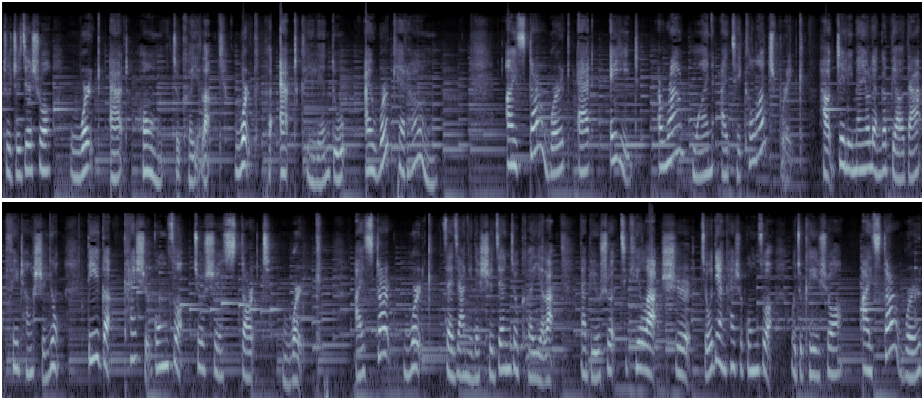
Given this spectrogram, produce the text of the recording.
就直接说 work at home 就可以了。work 和 at 可以连读，I work at home。I start work at eight. Around one, I take a lunch break. 好，这里面有两个表达非常实用。第一个，开始工作就是 start work。I start work，再加你的时间就可以了。那比如说 Tequila 是九点开始工作，我就可以说 I start work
